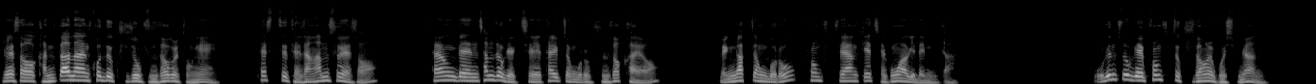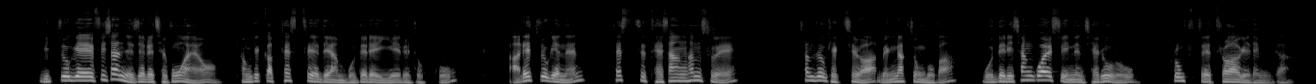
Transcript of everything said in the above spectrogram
그래서 간단한 코드 구조 분석을 통해 테스트 대상 함수에서 사용된 참조 객체의 타입 정보를 분석하여 맥락 정보로 프롬프트에 함께 제공하게 됩니다. 오른쪽의 프롬프트 구성을 보시면 위쪽에 퓨전 예제를 제공하여 경계값 테스트에 대한 모델의 이해를 돕고 아래쪽에는 테스트 대상 함수의 참조 객체와 맥락 정보가 모델이 참고할 수 있는 재료로 프롬프트에 들어가게 됩니다.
